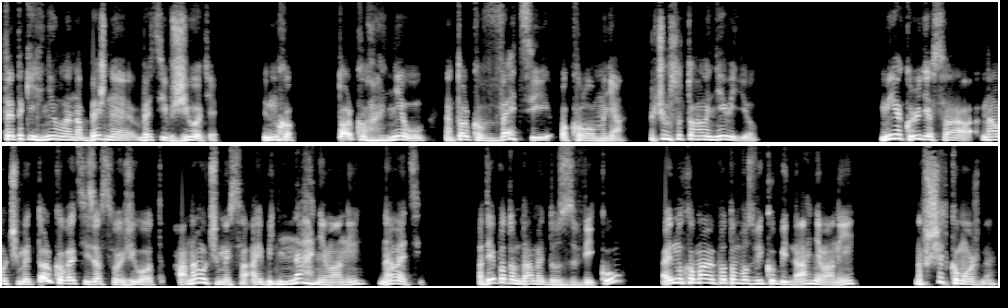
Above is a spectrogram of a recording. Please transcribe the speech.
to je taký hnev len na bežné veci v živote. Jednoducho, toľko hnevu na toľko veci okolo mňa. Pričom som to ale nevidel. My ako ľudia sa naučíme toľko vecí za svoj život a naučíme sa aj byť nahnevaní na veci. A tie potom dáme do zvyku a jednoducho máme potom vo zvyku byť nahnevaní na všetko možné.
